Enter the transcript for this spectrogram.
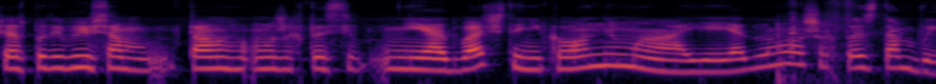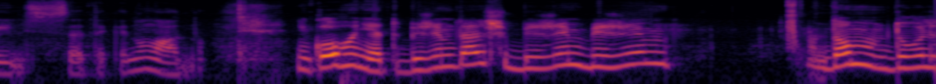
Зараз подивлюся, там може хтось. Ні, бачите, нікого немає. Я думала, що хтось там виліз все-таки. Ну ладно. Нікого ні. Біжимо далі, біжимо, біжимо. Дом доволі.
